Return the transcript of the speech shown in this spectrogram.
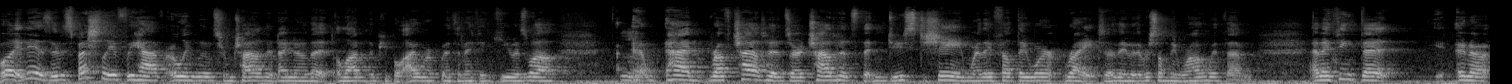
Well, it is, and especially if we have early wounds from childhood. I know that a lot of the people I work with, and I think you as well, mm. had rough childhoods or childhoods that induced shame where they felt they weren't right or they, there was something wrong with them. And I think that, you know,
